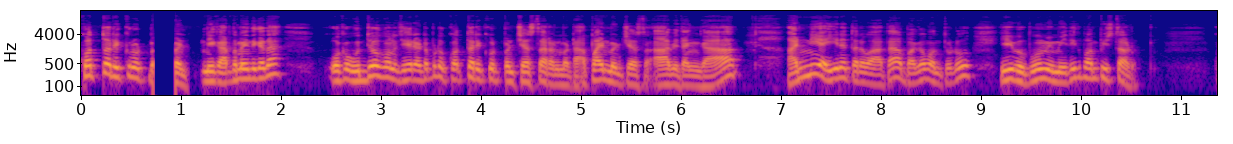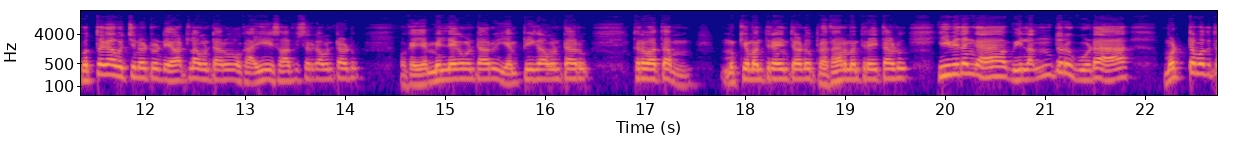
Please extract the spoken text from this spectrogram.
కొత్త రిక్రూట్మెంట్ మీకు అర్థమైంది కదా? ఒక ఉద్యోగంలో చేరేటప్పుడు కొత్త రిక్రూట్మెంట్ చేస్తారనమాట అపాయింట్మెంట్ చేస్తారు. ఆ విధంగా అన్నీ అయిన తర్వాత భగవంతుడు ఈ భూమి మీదకి పంపిస్తాడు. కొత్తగా వచ్చినటువంటి ఎట్లా ఉంటారు? ఒక ఐఏఎస్ ఆఫీసర్గా ఉంటాడు ఒక ఎమ్మెల్యేగా ఉంటారు ఎంపీగా ఉంటారు తర్వాత ముఖ్యమంత్రి అవుతాడు ప్రధానమంత్రి అవుతాడు ఈ విధంగా వీళ్ళందరూ కూడా మొట్టమొదట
